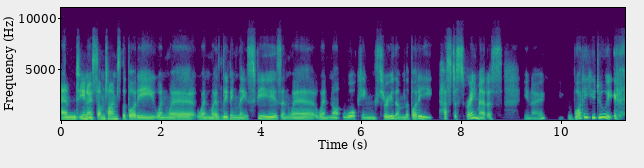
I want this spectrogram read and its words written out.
and you know sometimes the body when we're when we're living these fears and we're we're not walking through them the body has to scream at us you know what are you doing?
